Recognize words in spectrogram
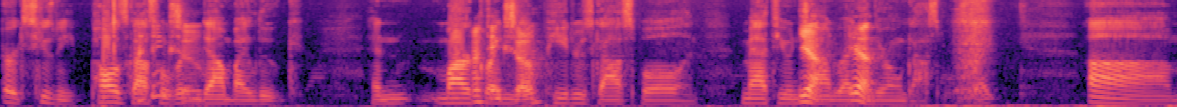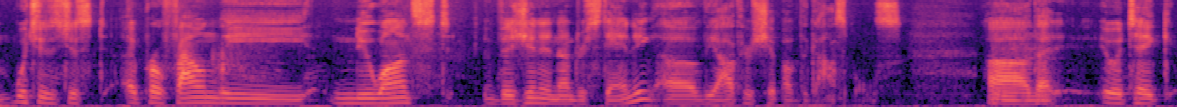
or excuse me, Paul's Gospel so. written down by Luke, and Mark I writing so. down Peter's Gospel, and Matthew and Yeah, John writing yeah. their own Gospels, right? um, which is just a profoundly nuanced vision and understanding of the authorship of the Gospels. Uh, Mm-hmm. That it would take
